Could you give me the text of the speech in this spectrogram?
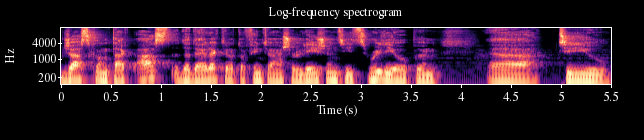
just contact us the directorate of international relations. It's really open uh, to you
